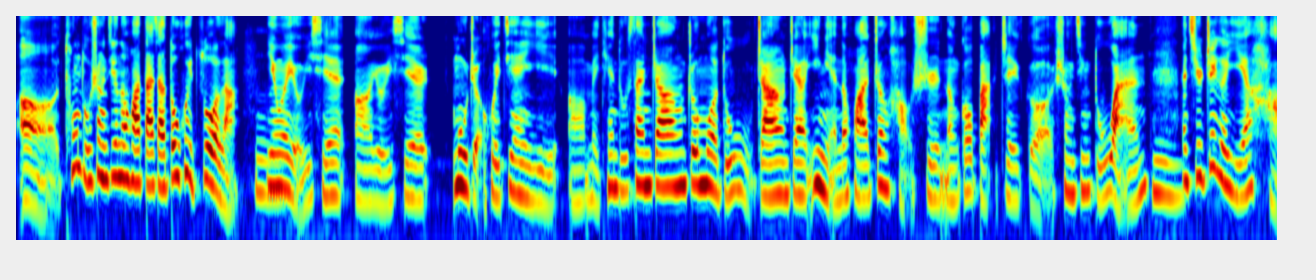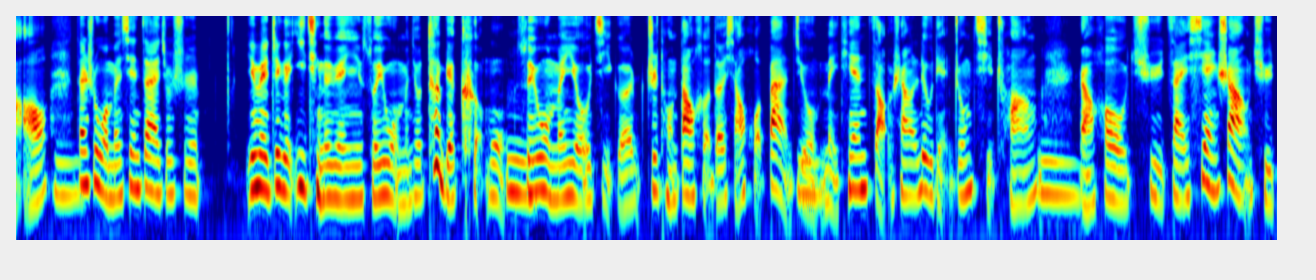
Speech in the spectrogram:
呃，通读圣经的话，大家都会做啦，因为有一些呃有一些。牧者会建议，呃，每天读三章，周末读五章，这样一年的话，正好是能够把这个圣经读完。嗯那其实这个也好，但是我们现在就是因为这个疫情的原因，所以我们就特别渴慕，嗯所以我们有几个志同道合的小伙伴，就每天早上六点钟起床，嗯然后去在线上去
